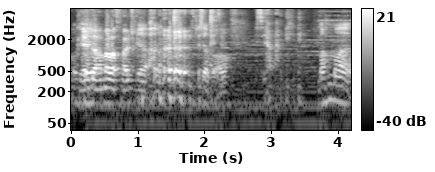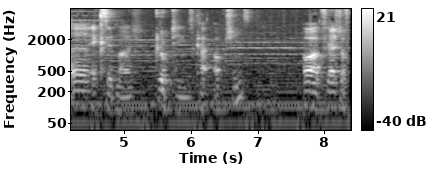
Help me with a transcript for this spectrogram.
Okay, Okay. da haben wir was falsch Ja, gemacht. ich glaube auch. ja. Mach mal, äh, Exit ich. Club Teams, Cut Options. Oh, vielleicht auf.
